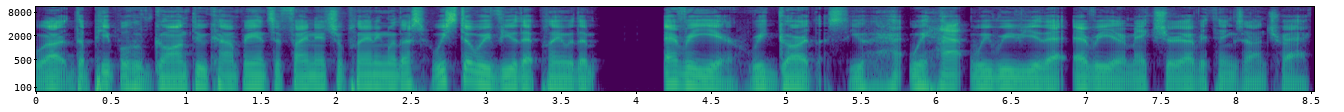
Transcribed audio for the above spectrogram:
uh, the people who've gone through comprehensive financial planning with us, we still review that plan with them every year, regardless. You ha- we ha- we review that every year, make sure everything's on track.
